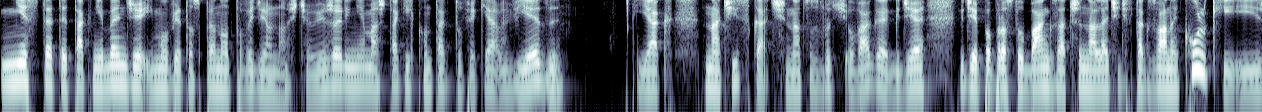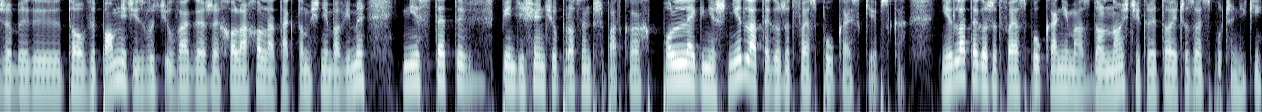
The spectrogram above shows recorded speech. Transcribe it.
niestety tak nie będzie i mówię to z pełną odpowiedzialnością. Jeżeli nie masz takich kontaktów jak ja, wiedzy, jak naciskać, na co zwrócić uwagę, gdzie, gdzie po prostu bank zaczyna lecieć w tak zwane kulki i żeby to wypomnieć i zwrócić uwagę, że hola hola, tak to my się nie bawimy, niestety w 50% przypadkach polegniesz nie dlatego, że twoja spółka jest kiepska, nie dlatego, że twoja spółka nie ma zdolności kredytowej czy złe współczynniki,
